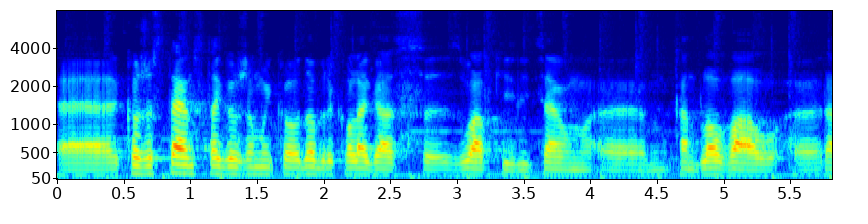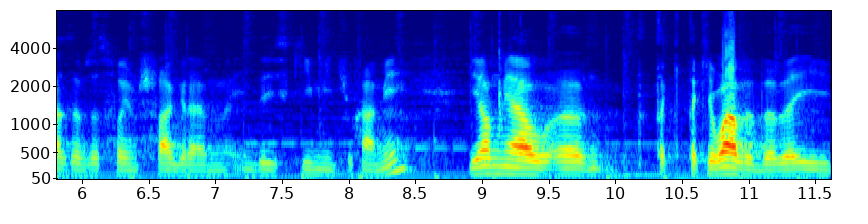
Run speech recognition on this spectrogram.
E, korzystałem z tego, że mój dobry kolega z, z ławki z liceum e, handlował e, razem ze swoim szwagrem indyjskimi ciuchami i on miał e, takie ławy były i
